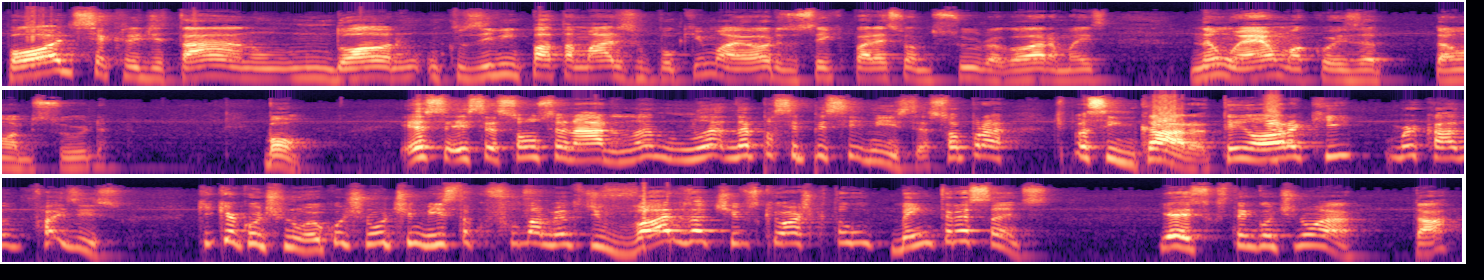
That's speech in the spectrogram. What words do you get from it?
pode se acreditar num, num, dólar, inclusive em patamares um pouquinho maiores. Eu sei que parece um absurdo agora, mas não é uma coisa tão absurda. Bom, esse, esse é só um cenário, não é, não é, não é para ser pessimista, é só para, tipo assim, cara, tem hora que o mercado faz isso. O que, que eu continuo? Eu continuo otimista com o fundamento de vários ativos que eu acho que estão bem interessantes. E é isso que você tem que continuar, tá?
